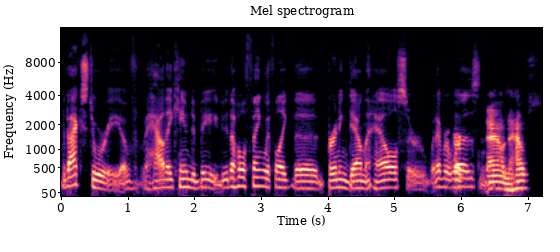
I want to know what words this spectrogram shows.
the backstory of how they came to be. Do the whole thing with like the burning down the house or whatever it was. And Down the house.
